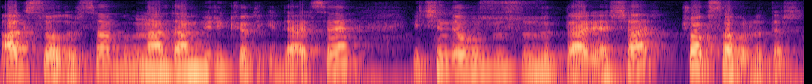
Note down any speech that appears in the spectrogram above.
Aksi olursa bunlardan biri kötü giderse içinde huzursuzluklar yaşar, çok sabırlıdır.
